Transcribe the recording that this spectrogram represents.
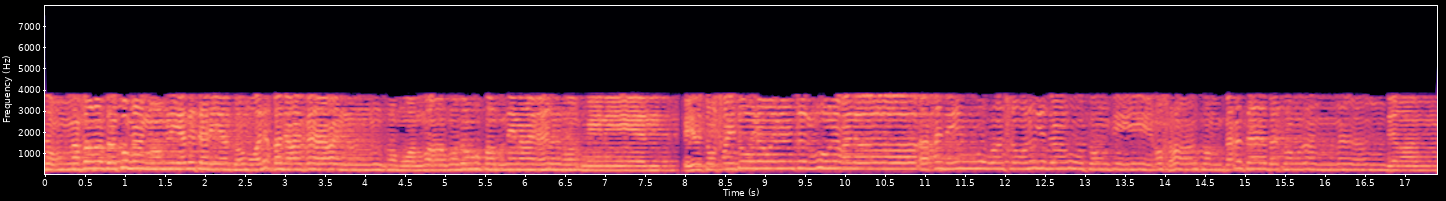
ثم صرفكم عنهم ليبتليكم ولقد عفا عنكم والله ذو فضل على المؤمنين. إذ تصعدون ولا ترون على أحد والرسول يدعوكم في أخراكم فأتابكم غما بغم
